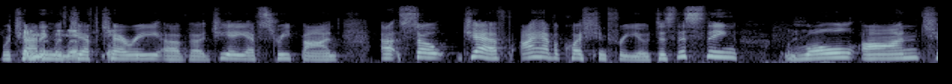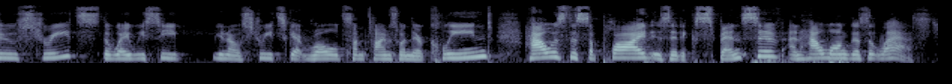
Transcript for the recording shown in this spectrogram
We're chatting and, with Jeff Terry of uh, GAF Street Bond. Uh, so, Jeff, I have a question for you. Does this thing roll on to streets the way we see, you know, streets get rolled sometimes when they're cleaned? How is this applied? Is it expensive? And how long does it last?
